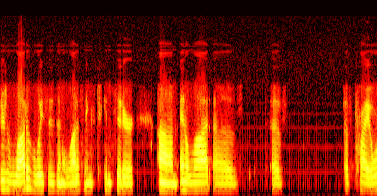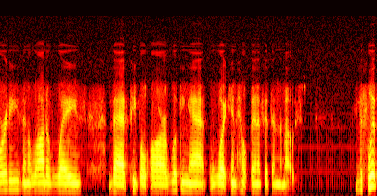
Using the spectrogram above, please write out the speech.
there's a lot of voices and a lot of things to consider, um, and a lot of of of priorities and a lot of ways that people are looking at what can help benefit them the most. The flip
